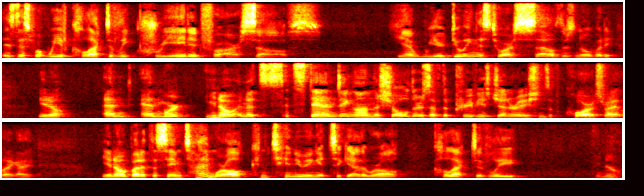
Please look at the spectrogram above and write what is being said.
is this what we have collectively created for ourselves? Yeah we're doing this to ourselves. There's nobody you know and and we're you know and it's it's standing on the shoulders of the previous generations of course right? Like i you know but at the same time we're all continuing it together. We're all collectively you know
